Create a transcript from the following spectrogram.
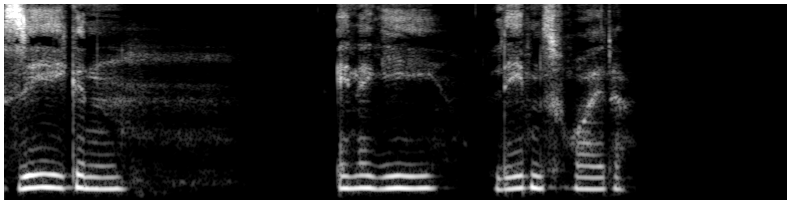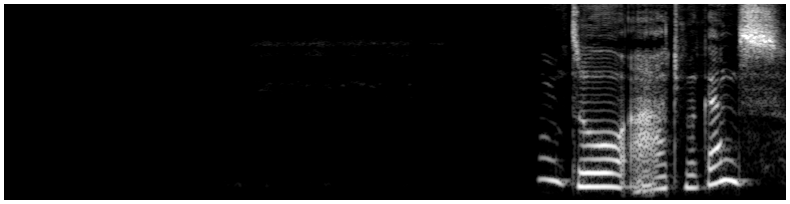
Segen, Energie, Lebensfreude. Und so atme ganz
